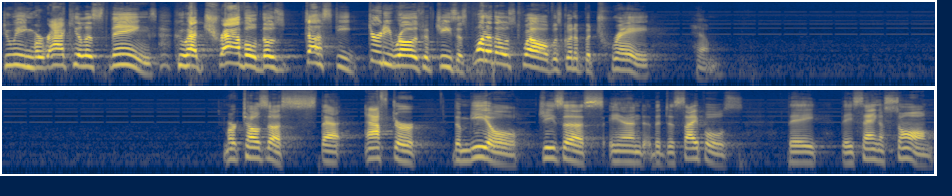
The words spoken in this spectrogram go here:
doing miraculous things, who had traveled those dusty, dirty roads with Jesus. One of those 12 was going to betray him. Mark tells us that after the meal, Jesus and the disciples, they, they sang a song.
